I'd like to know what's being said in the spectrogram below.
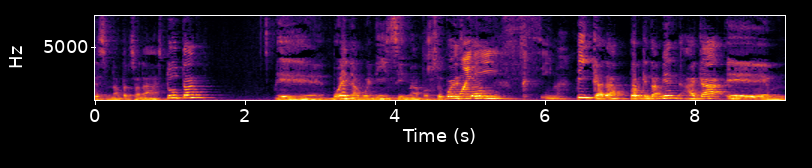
Es una persona astuta, eh, buena, buenísima, por supuesto. Buenísima. Pícara, porque también acá eh,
